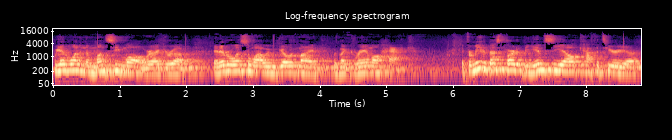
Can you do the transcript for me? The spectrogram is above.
We had one in the Muncie Mall where I grew up, and every once in a while we would go with my with my grandma Hack. And for me, the best part of the MCL cafeteria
